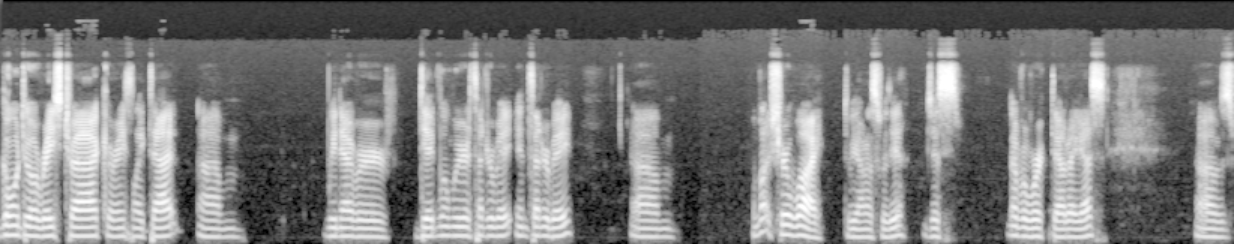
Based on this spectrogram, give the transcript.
going to a racetrack or anything like that, um, we never did when we were Thunder Bay, in Thunder Bay. Um, I'm not sure why, to be honest with you. Just never worked out, I guess. I was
